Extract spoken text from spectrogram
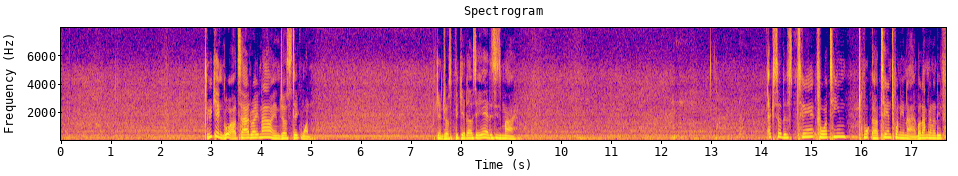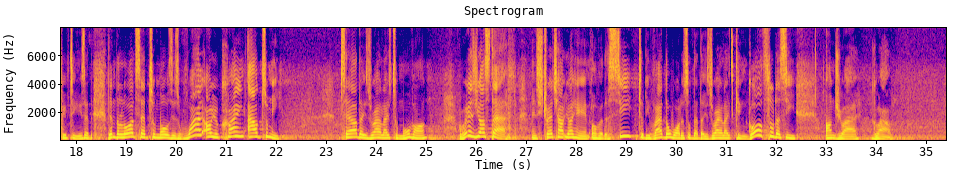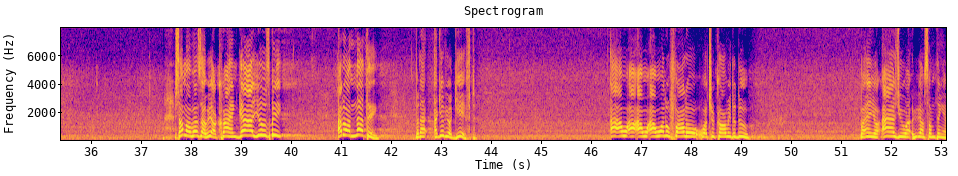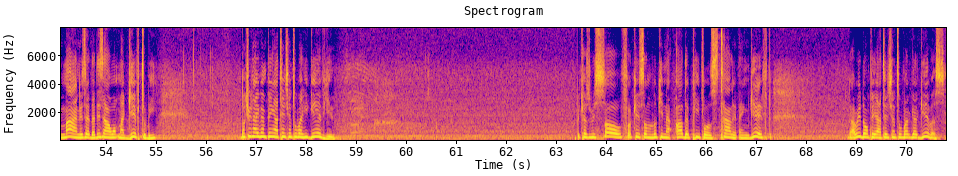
We can go outside right now and just take one. We can just pick it up say, yeah, this is mine. Exodus 10, 14, uh, 10, 29, but I'm going to read 15. He said, Then the Lord said to Moses, Why are you crying out to me? Tell the Israelites to move on. Raise your staff and stretch out your hand over the sea to divide the water so that the Israelites can go through the sea on dry ground. Some of us are, we are crying, God, use me. I don't have nothing. But I, I gave you a gift. I, I, I, I want to follow what you call me to do. But in your eyes, you, you have something in mind. You said that this is how I want my gift to be. But you're not even paying attention to what He gave you. Because we're so focused on looking at other people's talent and gift that we don't pay attention to what God gave us.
